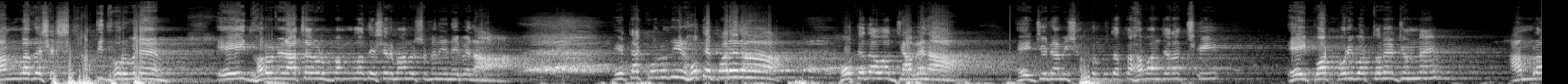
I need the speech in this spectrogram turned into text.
বাংলাদেশের সাথী ধরবেন, এই ধরনের আচরণ বাংলাদেশের মানুষ মেনে নেবে না। এটা কোনোদিন হতে পারে না, হতে দেওয়া যাবে না। এই জন্য আমি সকল কোথাও আহ্বান জানাচ্ছি। এই পট পরিবর্তনের জন্য আমরা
